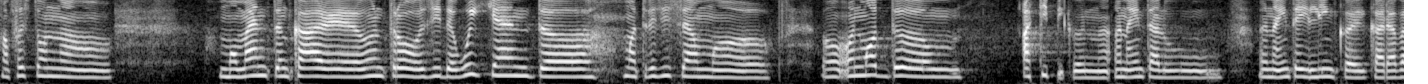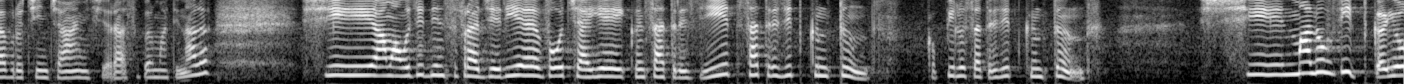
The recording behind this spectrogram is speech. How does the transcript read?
a fost un uh, moment în care, într-o zi de weekend, uh, mă trezisem uh, uh, în mod uh, atipic în, înaintea lui, înaintea Ilincăi, care avea vreo 5 ani și era super matinală. Și am auzit din sufragerie vocea ei când s-a trezit, s-a trezit cântând. Copilul s-a trezit cântând. Și m-a lovit, că eu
